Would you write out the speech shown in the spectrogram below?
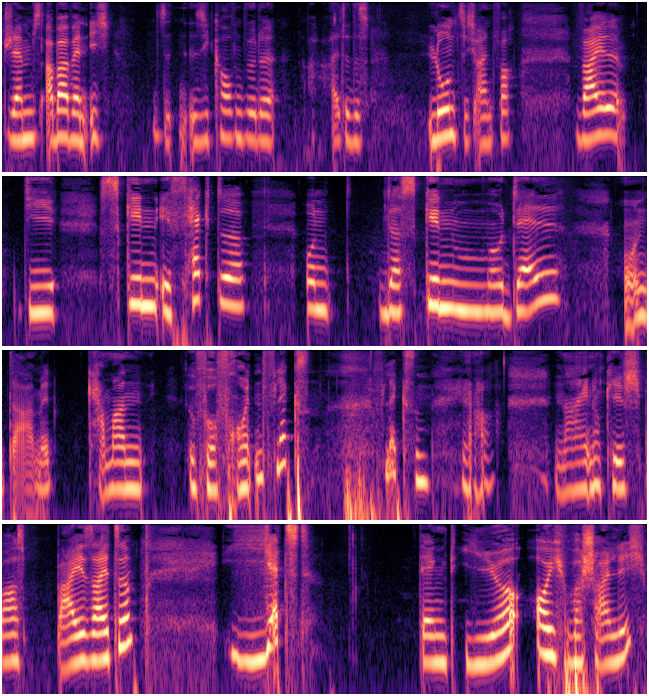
Gems. Aber wenn ich sie kaufen würde, halte das lohnt sich einfach. Weil die Skin-Effekte und das Skin-Modell und damit kann man vor Freunden flexen. Flexen, ja. Nein, okay, Spaß beiseite. Jetzt denkt ihr euch wahrscheinlich,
